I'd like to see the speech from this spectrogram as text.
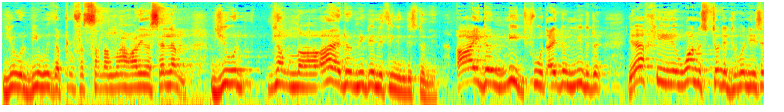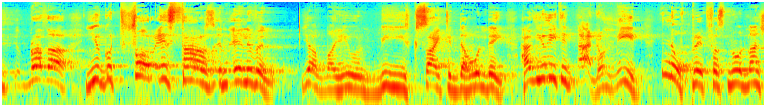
you will be with the Prophet sallallahu alaihi wasallam. You will, yallah, I don't need anything in this dunya. I don't need food. I don't need it. Ya akhi, one student when he said, brother, you got four A stars in A level. Yallah, you will be excited the whole day. Have you eaten? I don't need. No breakfast, no lunch.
